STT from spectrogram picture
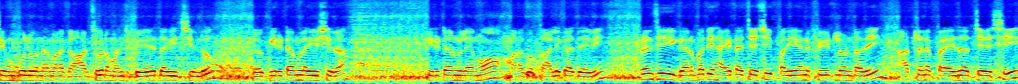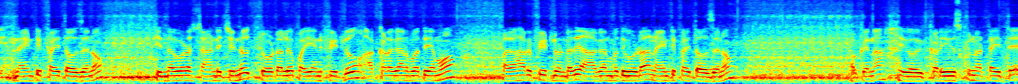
సింపుల్గా ఉన్నాయి మనకు ఆర్చ్ కూడా మంచి పేరు ఇచ్చిండు. ఇక కిరీటంలో చూసిరా కిరీటంలో ఏమో మనకు కాళికాదేవి. ఫ్రెండ్స్ ఈ గణపతి హైట్ వచ్చేసి పదిహేను ఫీట్లు ఉంటుంది. అట్లనే ప్రైస్ వచ్చేసి నైంటీ ఫైవ్ థౌజండ్ కింద కూడా స్టాండ్ ఇచ్చిండు. టోటల్గా పదిహేను ఫీట్లు. అక్కడ గణపతి ఏమో పదహారు ఫీట్లు ఉంటుంది. ఆ గణపతి కూడా నైంటీ ఫైవ్ థౌజండ్ ఓకేనా? ఇగో ఇక్కడ చూసుకున్నట్టయితే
